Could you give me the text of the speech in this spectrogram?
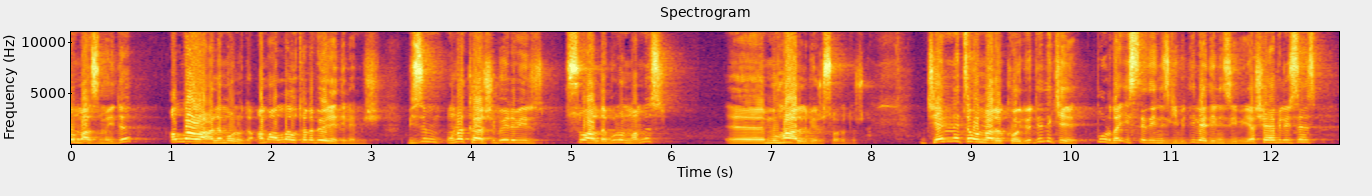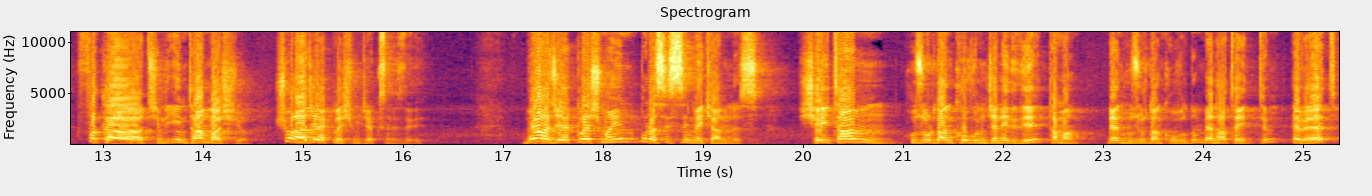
olmaz mıydı? Allahu alem olurdu ama Allahu Teala böyle dilemiş. Bizim ona karşı böyle bir sualda bulunmamız e, muhal bir sorudur. Cennete onları koydu. Dedi ki burada istediğiniz gibi, dilediğiniz gibi yaşayabilirsiniz. Fakat şimdi imtihan başlıyor. Şu ağaca yaklaşmayacaksınız dedi. Bu ağaca yaklaşmayın. Burası sizin mekanınız. Şeytan huzurdan kovulunca ne dedi? Tamam ben huzurdan kovuldum. Ben hata ettim. Evet.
